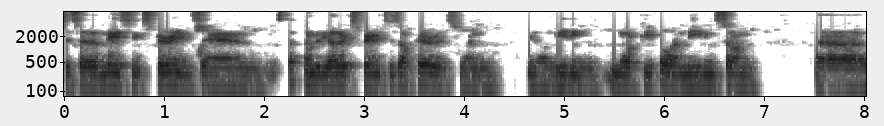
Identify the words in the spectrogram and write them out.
it's an amazing experience. And some of the other experiences up here is when you know meeting more people and meeting some uh,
